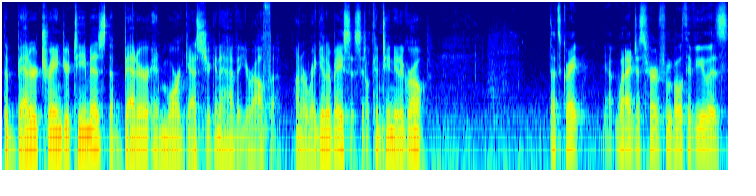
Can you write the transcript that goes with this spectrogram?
the better trained your team is, the better and more guests you're going to have at your alpha on a regular basis. It'll continue to grow. That's great. What I just heard from both of you is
